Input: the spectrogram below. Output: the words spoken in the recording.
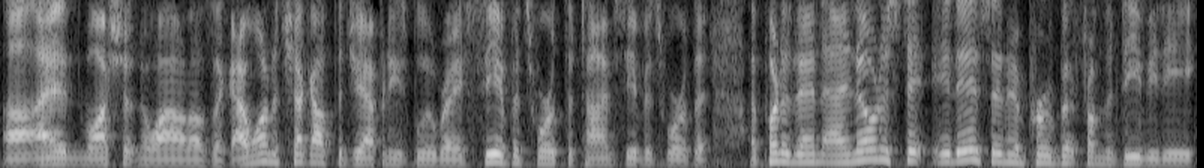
I hadn't watched it in a while, and I was like, I want to check out the Japanese Blu-ray, see if it's worth the time, see if it's worth it. I put it in, and I noticed it, it is an improvement from the DVD.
